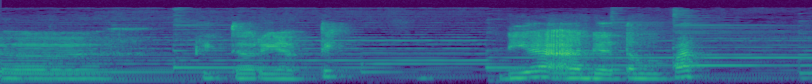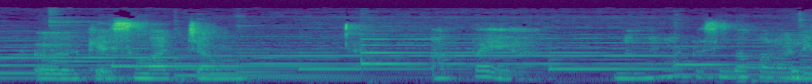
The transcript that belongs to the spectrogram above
uh, Victoria Peak dia ada tempat uh, kayak semacam apa ya namanya apa sih mbak kalau di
